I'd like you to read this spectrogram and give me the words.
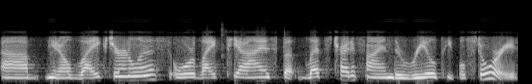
um, you know, like journalists or like PIs, but let's try to find the real people stories.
